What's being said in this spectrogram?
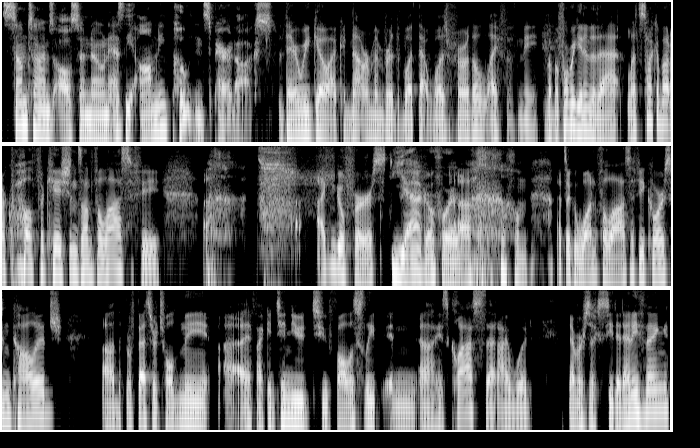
Sometimes also known as the omnipotence paradox. There we go. I could not remember what that was for the life of me. But before we get into that, let's talk about our qualifications on philosophy. I can go first. Yeah, go for it. Uh, um, I took one philosophy course in college. Uh, the professor told me uh, if I continued to fall asleep in uh, his class that I would never succeed at anything.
